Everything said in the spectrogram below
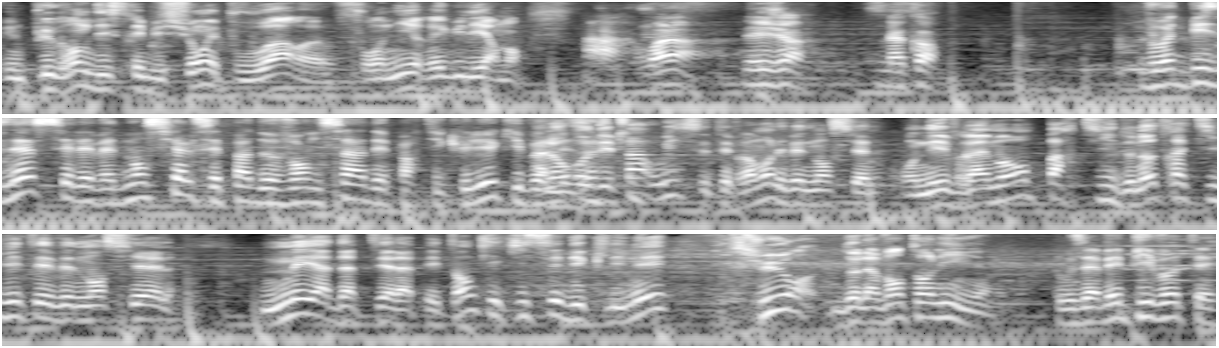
une plus grande distribution et pouvoir euh, fournir régulièrement. Ah, voilà, déjà. D'accord. Votre business, c'est l'événementiel, c'est pas de vendre ça à des particuliers qui veulent Alors les au acheter. départ, oui, c'était vraiment l'événementiel. On est vraiment parti de notre activité événementielle, mais adaptée à la pétanque et qui s'est déclinée sur de la vente en ligne. Vous avez pivoté.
